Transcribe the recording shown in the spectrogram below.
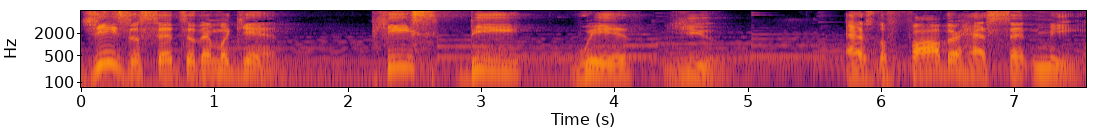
Jesus said to them again, Peace be with you. As the Father has sent me,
